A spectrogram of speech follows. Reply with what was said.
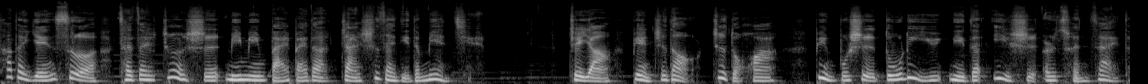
它的颜色才在这时明明白白的展示在你的面前，这样便知道这朵花并不是独立于你的意识而存在的。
